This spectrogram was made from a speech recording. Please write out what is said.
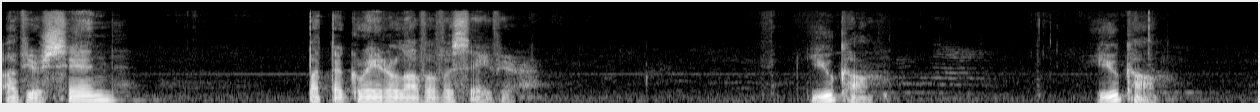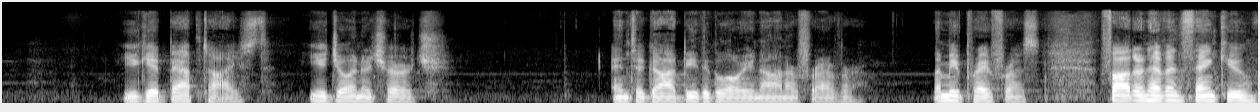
of your sin but the greater love of a Savior. You come. You come. You get baptized. You join a church. And to God be the glory and honor forever. Let me pray for us. Father in heaven, thank you.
